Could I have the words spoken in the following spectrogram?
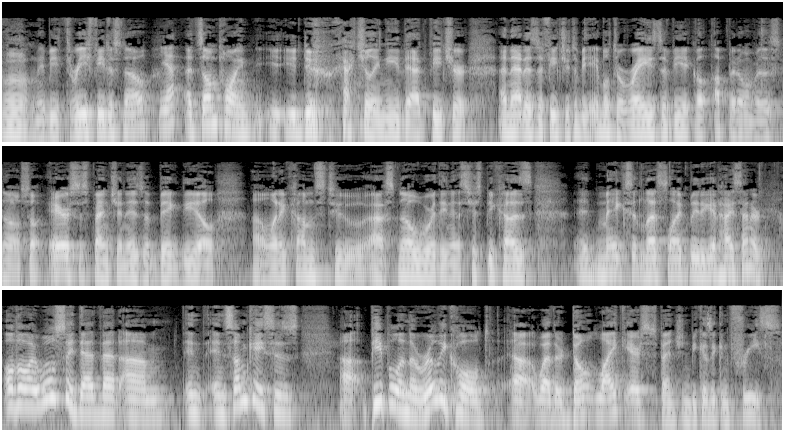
maybe three feet of snow. Yeah. At some point, you, you do actually need that feature, and that is a feature to be able to raise the vehicle up and over the snow. So air suspension is a big deal uh, when it comes to uh, snow worthiness, just because it makes it less likely to get high centered. Although I will say, Dad, that um, in in some cases, uh, people in the really cold uh, weather don't like air suspension because it can freeze.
